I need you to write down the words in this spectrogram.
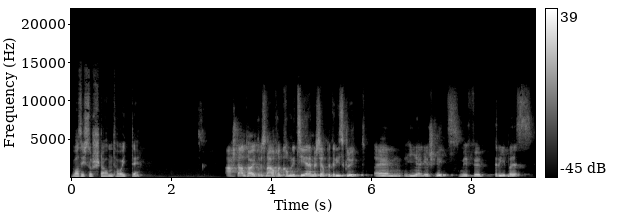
Was ist so Stand heute? Stand heute, was wir auch kommunizieren wir sind etwa 30 Leute ähm, hier in der Schweiz. Wir vertreiben es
